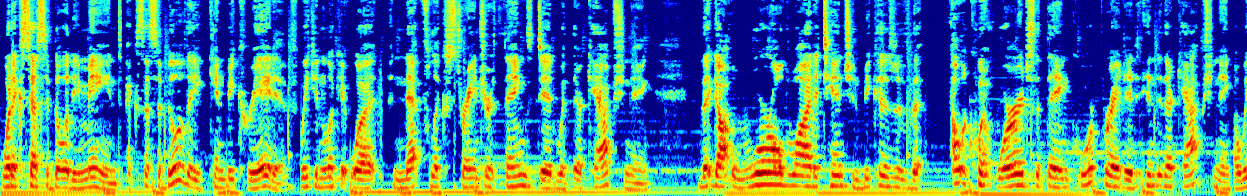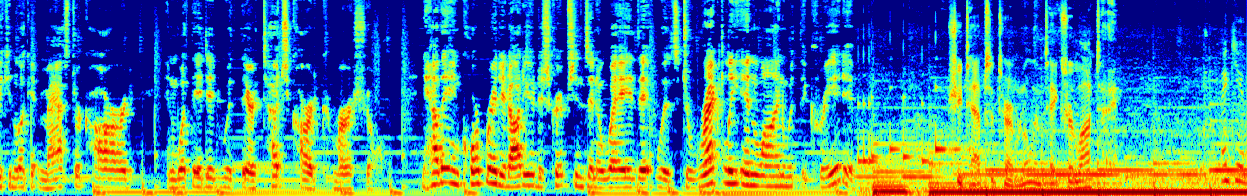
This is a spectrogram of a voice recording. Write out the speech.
what accessibility means. Accessibility can be creative. We can look at what Netflix Stranger Things did with their captioning that got worldwide attention because of the eloquent words that they incorporated into their captioning. We can look at MasterCard and what they did with their touch card commercial and how they incorporated audio descriptions in a way that was directly in line with the creative. She taps a terminal and takes her latte. Thank you.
